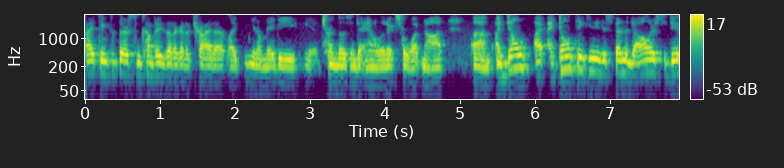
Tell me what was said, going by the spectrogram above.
I think that there's some companies that are going to try to like you know maybe you know, turn those into analytics or whatnot. Um, I don't I, I, don't think you need to spend the dollars to do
